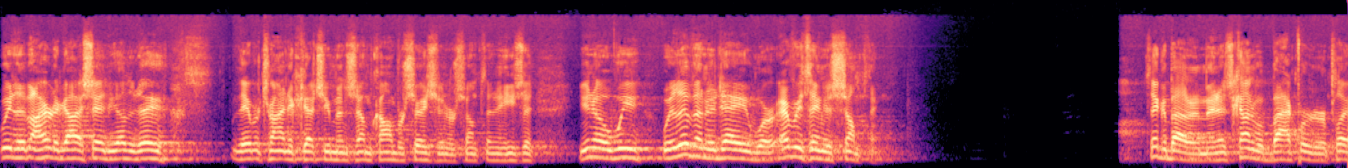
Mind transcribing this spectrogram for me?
We live, I heard a guy say the other day, they were trying to catch him in some conversation or something, and he said, You know, we, we live in a day where everything is something. Think about it a minute. It's kind of a backward or a play.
